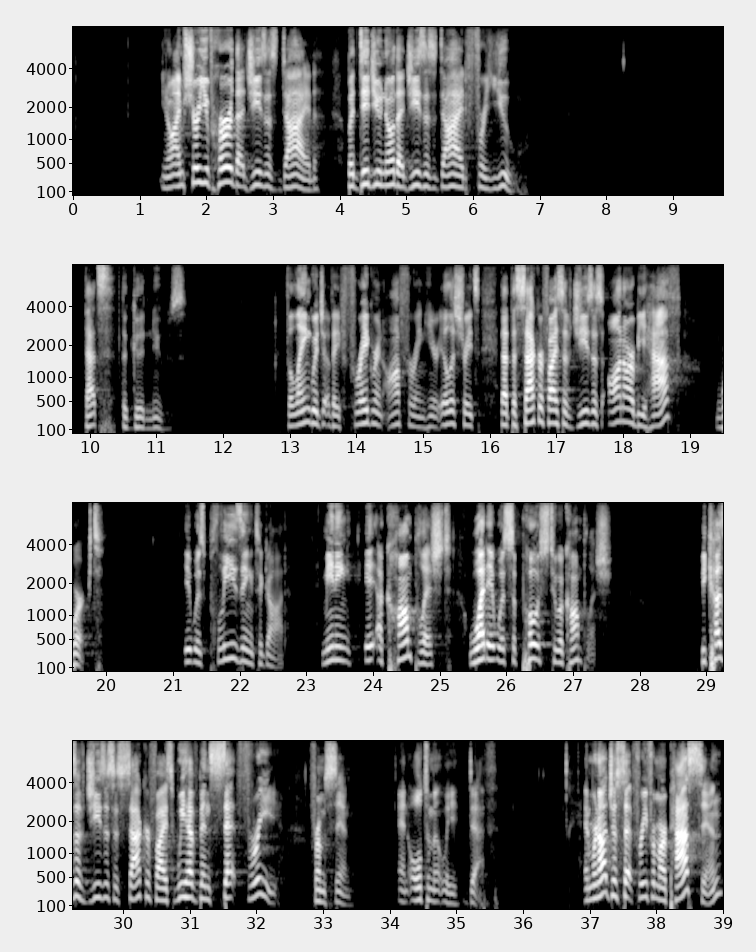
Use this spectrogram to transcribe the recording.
You know, I'm sure you've heard that Jesus died, but did you know that Jesus died for you? That's the good news. The language of a fragrant offering here illustrates that the sacrifice of Jesus on our behalf worked. It was pleasing to God, meaning it accomplished what it was supposed to accomplish. Because of Jesus' sacrifice, we have been set free from sin and ultimately death. And we're not just set free from our past sin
